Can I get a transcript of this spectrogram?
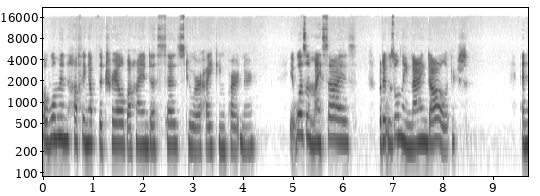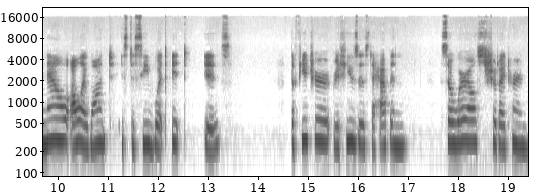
A woman huffing up the trail behind us says to her hiking partner, it wasn't my size, but it was only nine dollars. And now all I want is to see what it is. The future refuses to happen, so where else should I turn?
